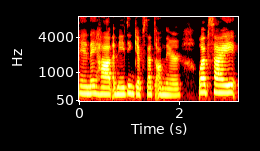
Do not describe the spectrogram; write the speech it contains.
And they have amazing gift sets on their website.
